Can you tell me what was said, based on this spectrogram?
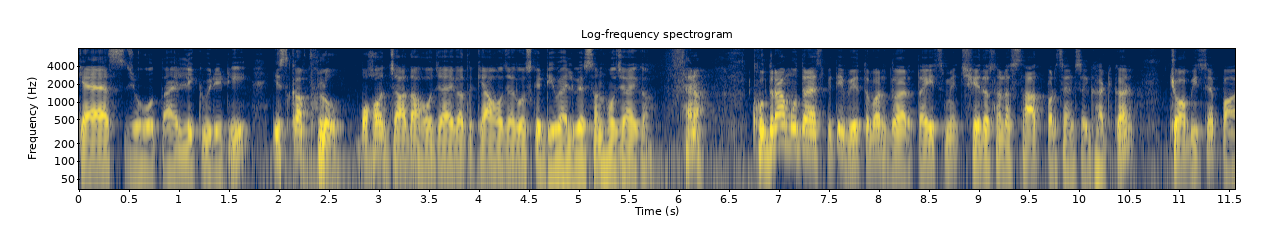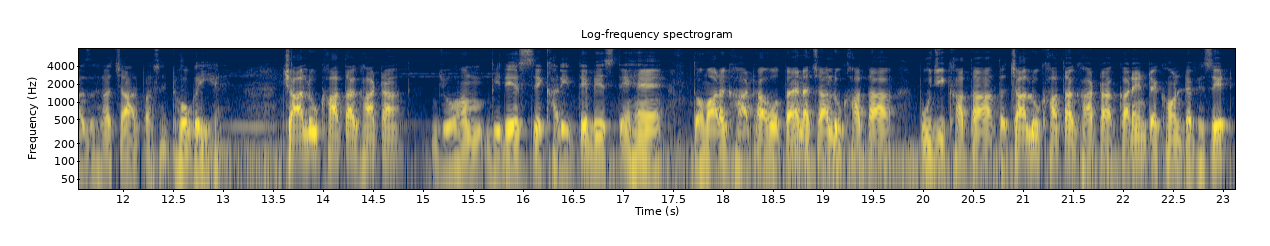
कैश जो होता है लिक्विडिटी इसका फ्लो बहुत ज़्यादा हो जाएगा तो क्या हो जाएगा? उसके डिवेल्युएसन हो जाएगा। है ना? खुदरा मुद्रा मुद्रास्फीति वित्त वर्ष दो हज़ार तेईस में छः दशमलव सात परसेंट से घटकर चौबीस में पाँच दशमलव चार परसेंट हो गई है। चालू खाता घाटा, जो हम विदेश से खरीदते, बेचते हैं तो हमारा घाटा होता है ना चालू खाता, पूंजी खाता तो चालू खाता घाटा करेंट अकाउंट डेफिसिट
